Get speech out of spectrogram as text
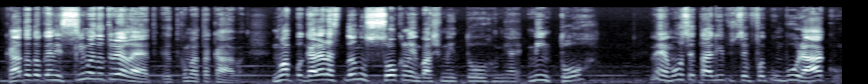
O cara tá tocando em cima do trio elétrico, como eu tocava. Numa galera dando soco lá embaixo. Mentor, minha... mentor? Meu irmão, você tá ali, você foi para um buraco.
